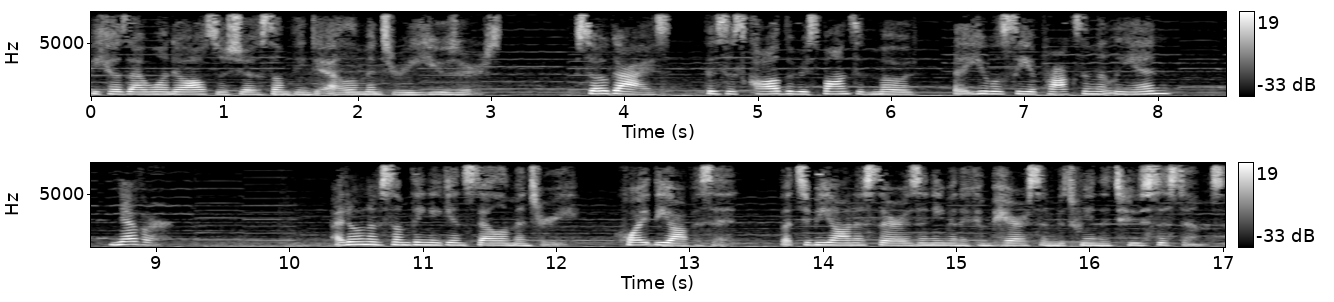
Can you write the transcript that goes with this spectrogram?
because I want to also show something to elementary users. So guys, this is called the responsive mode, that you will see approximately in? Never! I don't have something against elementary, quite the opposite, but to be honest there isn't even a comparison between the two systems.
